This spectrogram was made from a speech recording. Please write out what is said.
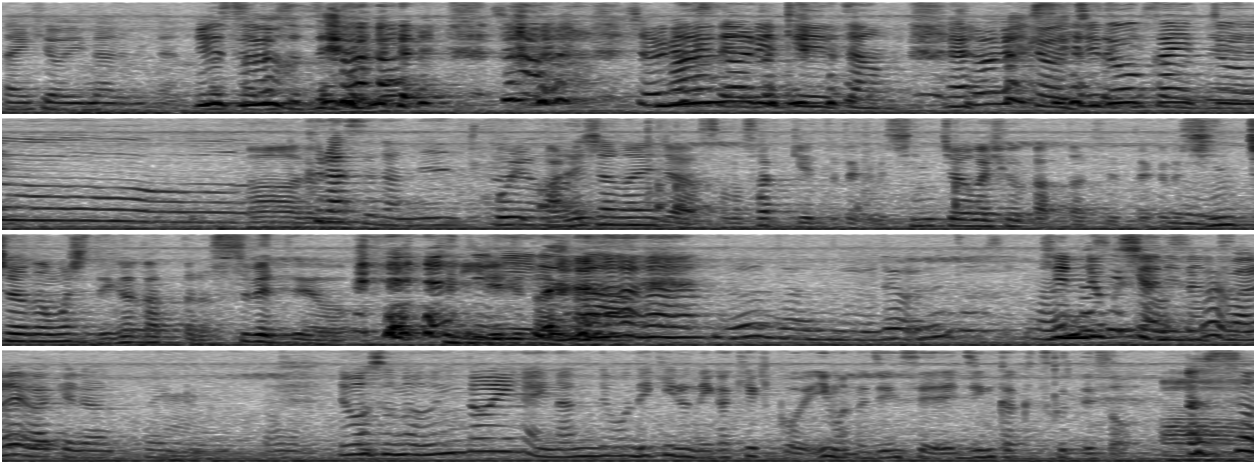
代表になるみたいな。えすごい。小学生の時。小学生児童会長クラスだねこういうはあれじゃないじゃん。そのさっき言ってたけど身長が低かったって言ったけど、身長がもしでかかったら全てを手に入れてたり どうなんだろう。でも運動し、まあ、権力者にすごいなって悪いわけじゃない。けど、でもその運動以外何でもできるねが結構今の人生人格作ってそう。ああそう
